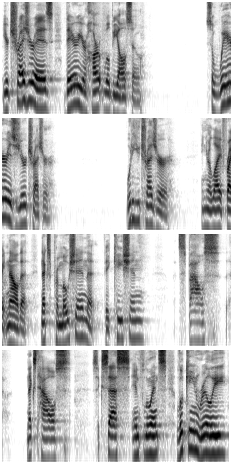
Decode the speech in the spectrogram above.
your treasure is, there your heart will be also. So, where is your treasure? What do you treasure in your life right now? That next promotion, that vacation, that spouse, that next house, success, influence, looking really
